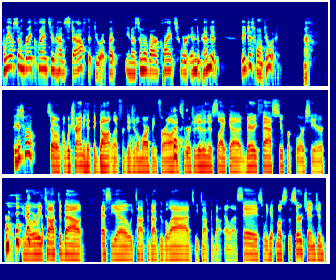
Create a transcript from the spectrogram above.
We have some great clients who have staff that do it, but you know, some of our clients who are independent, they just won't do it. they just won't. So um, we're trying to hit the gauntlet for digital marketing for honest. we're just in this like a uh, very fast super course here, you know, where we talked about SEO, we talked about Google Ads, we talked about LSA. So we hit most of the search engine.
